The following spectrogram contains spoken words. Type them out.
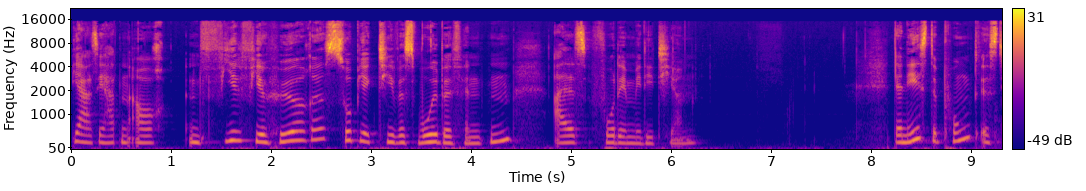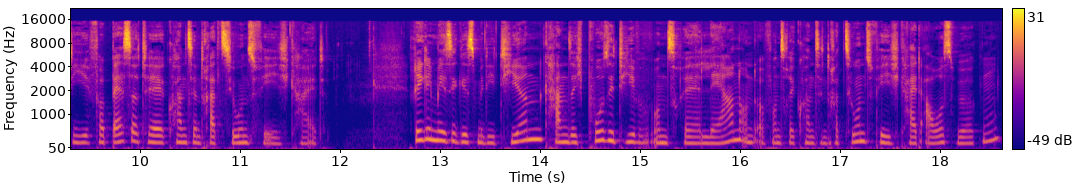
Ja, sie hatten auch ein viel, viel höheres subjektives Wohlbefinden als vor dem Meditieren. Der nächste Punkt ist die verbesserte Konzentrationsfähigkeit. Regelmäßiges Meditieren kann sich positiv auf unsere Lern- und auf unsere Konzentrationsfähigkeit auswirken.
